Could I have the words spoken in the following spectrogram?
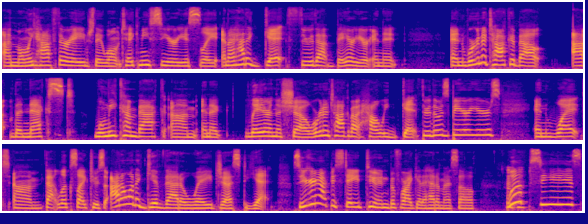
I'm only half their age. They won't take me seriously. And I had to get through that barrier. And it, and we're going to talk about at the next when we come back um, in a later in the show, we're going to talk about how we get through those barriers and what um, that looks like too. So I don't want to give that away just yet. So you're going to have to stay tuned before I get ahead of myself. Whoopsies!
